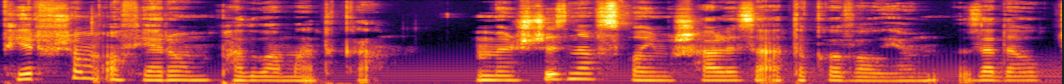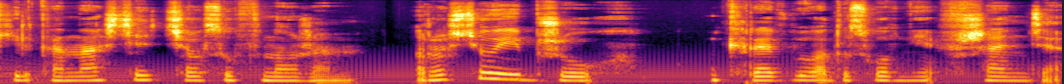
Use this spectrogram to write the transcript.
Pierwszą ofiarą padła matka. Mężczyzna w swoim szale zaatakował ją, zadał kilkanaście ciosów nożem. Rozciął jej brzuch, krew była dosłownie wszędzie.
